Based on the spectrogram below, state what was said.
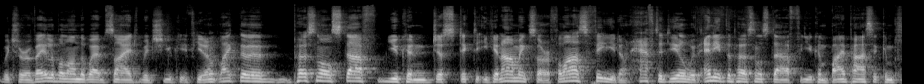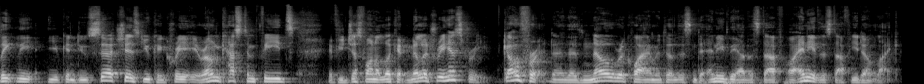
which are available on the website. Which, you, if you don't like the personal stuff, you can just stick to economics or philosophy. You don't have to deal with any of the personal stuff. You can bypass it completely. You can do searches. You can create your own custom feeds. If you just want to look at military history, go for it. And there's no requirement to listen to any of the other stuff or any of the stuff you don't like.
